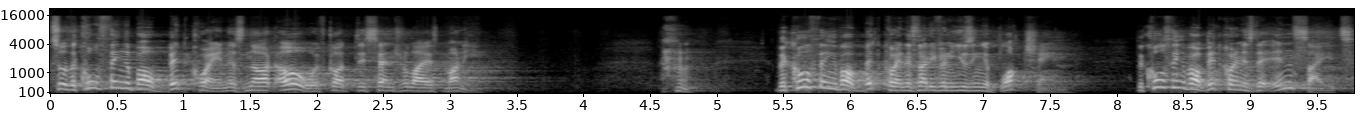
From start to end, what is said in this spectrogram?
so the cool thing about Bitcoin is not, oh, we've got decentralized money. The cool thing about Bitcoin is not even using a blockchain. The cool thing about Bitcoin is the insight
